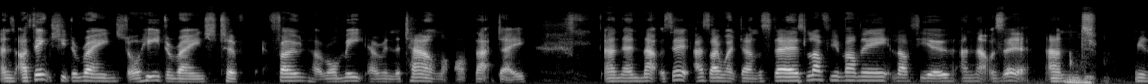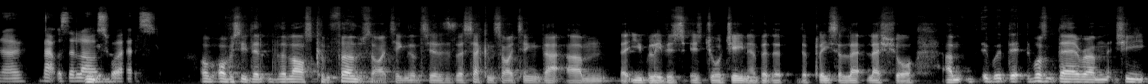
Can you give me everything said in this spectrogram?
And I think she'd arranged or he'd arranged to phone her or meet her in the town that day. And then that was it. As I went down the stairs, love you, mummy, love you. And that was it. And, mm-hmm. you know, that was the last mm-hmm. words obviously the, the last confirmed sighting there's the second sighting that um, that you believe is, is georgina but the, the police are le- less sure um, it, it, wasn't there um, she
